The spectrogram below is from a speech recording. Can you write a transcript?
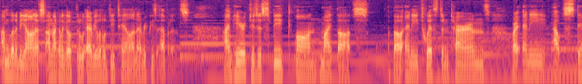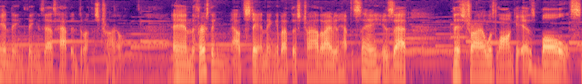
I'm going to be honest, I'm not going to go through every little detail and every piece of evidence. I'm here to just speak on my thoughts about any twists and turns or any outstanding things that has happened throughout this trial. And the first thing outstanding about this trial that I really have to say is that this trial was long as balls.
